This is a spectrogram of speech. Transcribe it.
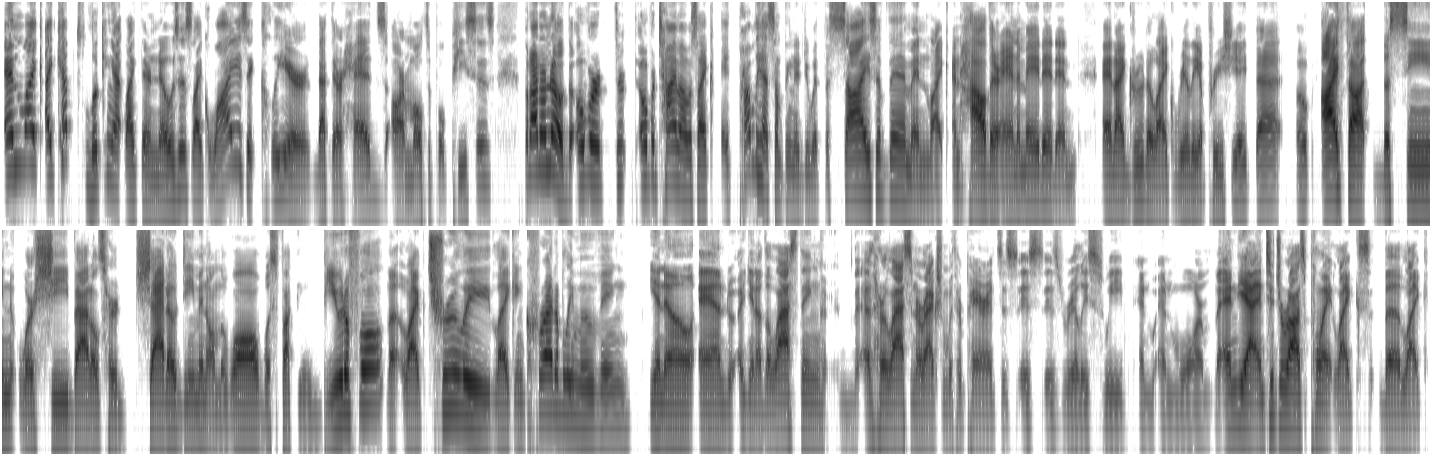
And like I kept looking at like their noses, like why is it clear that their heads are multiple pieces? But I don't know. The over th- over time, I was like, it probably has something to do with the size of them and like and how they're animated and and I grew to like really appreciate that. Oh, I thought the scene where she battles her shadow demon on the wall was fucking beautiful, like truly like incredibly moving, you know, and uh, you know the last thing her last interaction with her parents is is is really sweet and and warm. And yeah, and to Jerah's point like the like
